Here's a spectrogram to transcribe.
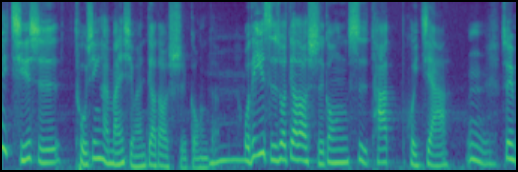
以其实土星还蛮喜欢掉到十宫的。嗯、我的意思是说，掉到十宫是他回家，嗯，所以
